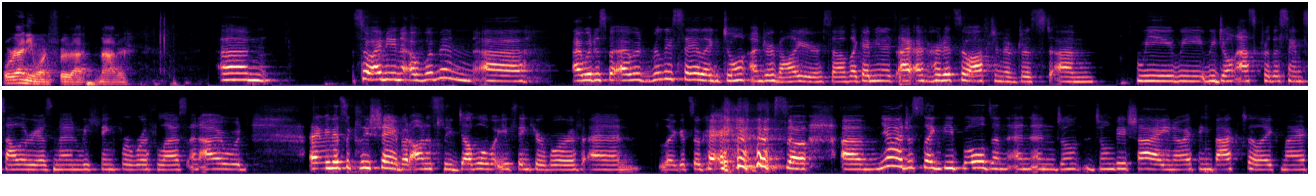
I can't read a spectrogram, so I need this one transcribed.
or anyone for that matter? Um, so I mean, a woman. Uh, I would just, I would really say like don't undervalue yourself. Like I mean, it's I, have heard it so often of just um, we we we don't ask for the same salary as men. We think we're worth less, and I would. I mean, it's a cliche, but honestly, double what you think you're worth, and like it's okay. so um, yeah, just like be bold and and and don't don't be shy. You know, I think back to like my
